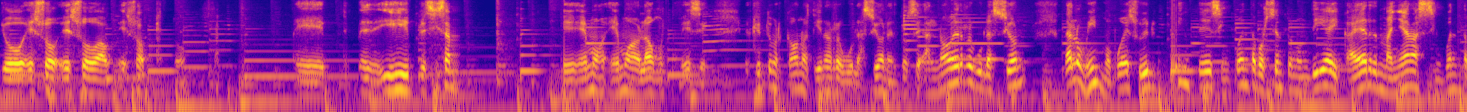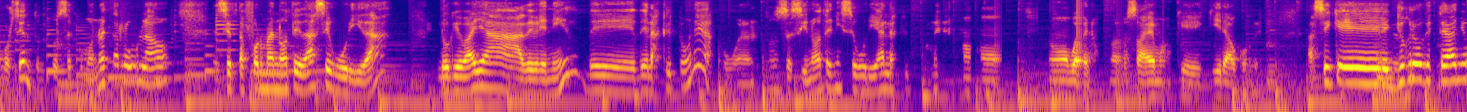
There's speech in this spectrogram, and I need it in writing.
Yo eso, eso, eso apuesto. Eh, y precisamente eh, hemos, hemos hablado muchas veces, el criptomercado no tiene regulación, entonces al no haber regulación da lo mismo, puede subir 20, 50% en un día y caer mañana 50%, entonces como no está regulado, en cierta forma no te da seguridad lo que vaya a devenir de, las criptomonedas. Pues bueno, entonces si no tenéis seguridad en las criptomonedas, no, bueno, no sabemos qué, qué, irá a ocurrir. Así que yo creo que este año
